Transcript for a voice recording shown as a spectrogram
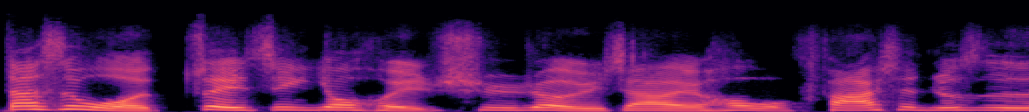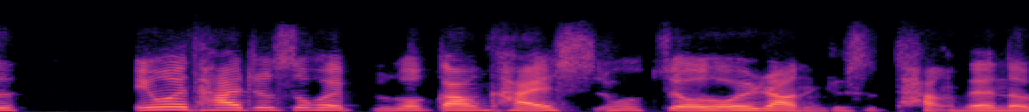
但是我最近又回去热瑜伽了以后，我发现就是。因为它就是会，比如说刚开始或最后都会让你就是躺在那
